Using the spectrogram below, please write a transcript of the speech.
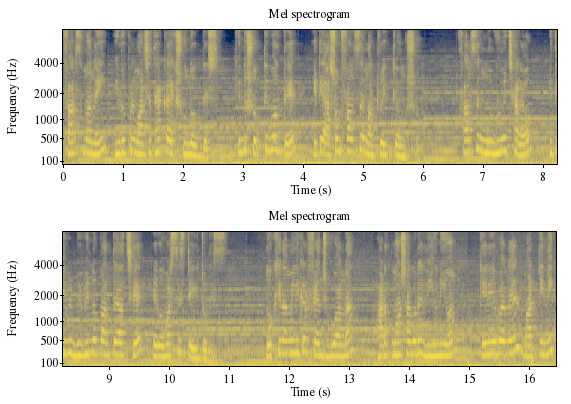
ফ্রান্স মানেই ইউরোপের মাঝে থাকা এক সুন্দর দেশ। কিন্তু সত্যি বলতে, এটি আসল ফ্রান্সের মাত্র একটি অংশ। ফ্রান্সের মূলভূমি ছাড়াও পৃথিবীর বিভিন্ন প্রান্তে আছে এর ওভারসিজ টেরিটরিজ দক্ষিণ আমেরিকার ফ্রেঞ্চ গুয়ানা, ভারত মহাসাগরের ইউনিয়ন ক্যারিবিয়ানের মার্টিনিক,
